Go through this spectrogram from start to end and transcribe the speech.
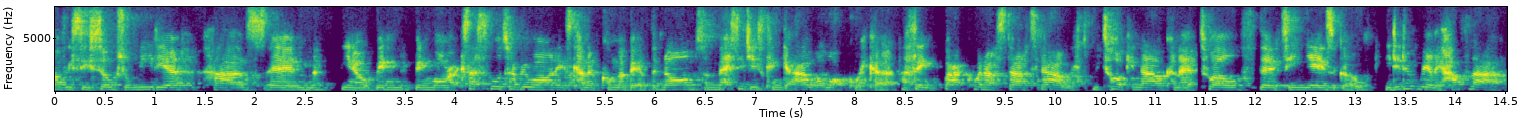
obviously social media has, um, you know, been, been more accessible to everyone. It's kind of come a bit of the norm. So messages can get out a lot quicker. I think back when I started out, we're talking now kind of 12, 13 years ago, you didn't really have that.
